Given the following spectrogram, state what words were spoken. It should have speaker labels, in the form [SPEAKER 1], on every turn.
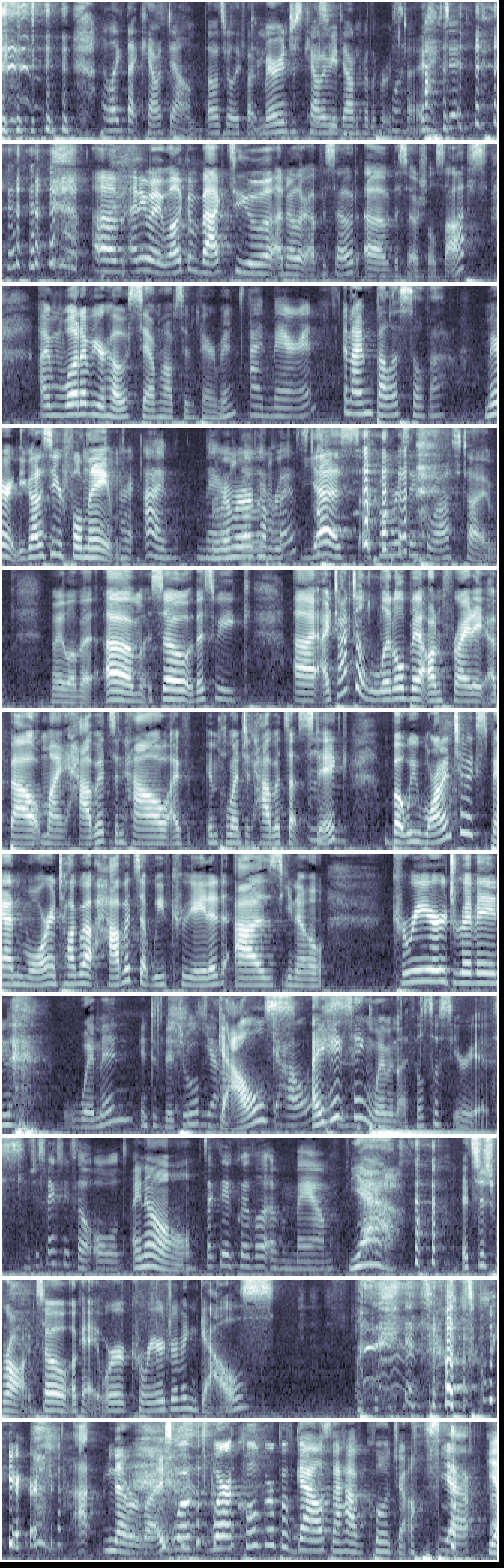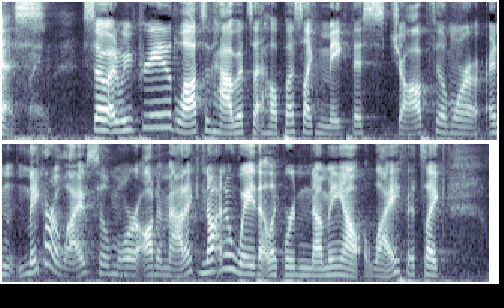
[SPEAKER 1] I like that countdown. That was really fun. Marion just counted me down for the first time.
[SPEAKER 2] I did.
[SPEAKER 1] um, anyway, welcome back to another episode of The Social Sauce. I'm one of your hosts, Sam Hobson Fairman.
[SPEAKER 2] I'm Maren.
[SPEAKER 3] And I'm Bella Silva.
[SPEAKER 1] Marion, you got to see your full name.
[SPEAKER 2] All right, I'm Maren.
[SPEAKER 1] Remember our conversation? Yes, our conversation last time. No, I love it. Um, so this week, uh, I talked a little bit on Friday about my habits and how I've implemented habits that stick, mm-hmm. But we wanted to expand more and talk about habits that we've created as, you know, career driven women, individuals, yeah. gals. gals. I hate saying women. I feel so serious.
[SPEAKER 2] It just makes me feel old.
[SPEAKER 1] I know.
[SPEAKER 2] It's like the equivalent of ma'am.
[SPEAKER 1] Yeah. it's just wrong. So, okay, we're career driven gals.
[SPEAKER 3] it sounds weird.
[SPEAKER 1] Uh, never mind.
[SPEAKER 2] We're, we're, a cool group of gals that have cool jobs.
[SPEAKER 3] Yeah.
[SPEAKER 1] yes. Fine. So, and we've created lots of habits that help us like make this job feel more and make our lives feel more automatic, not in a way that like we're numbing out life. It's like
